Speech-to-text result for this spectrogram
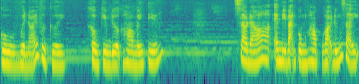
Cô vừa nói vừa cười, không kìm được hò mấy tiếng. Sau đó em bị bạn cùng học gọi đứng dậy.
